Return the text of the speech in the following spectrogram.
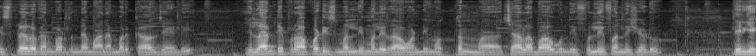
డిస్ప్లేలో కనబడుతుంటే మా నెంబర్కి కాల్ చేయండి. ఇలాంటి ప్రాపర్టీస్ మళ్ళీ మళ్ళీ రావండి. మొత్తం చాలా బాగుంది. ఫుల్లీ ఫర్నిషడు దీనికి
